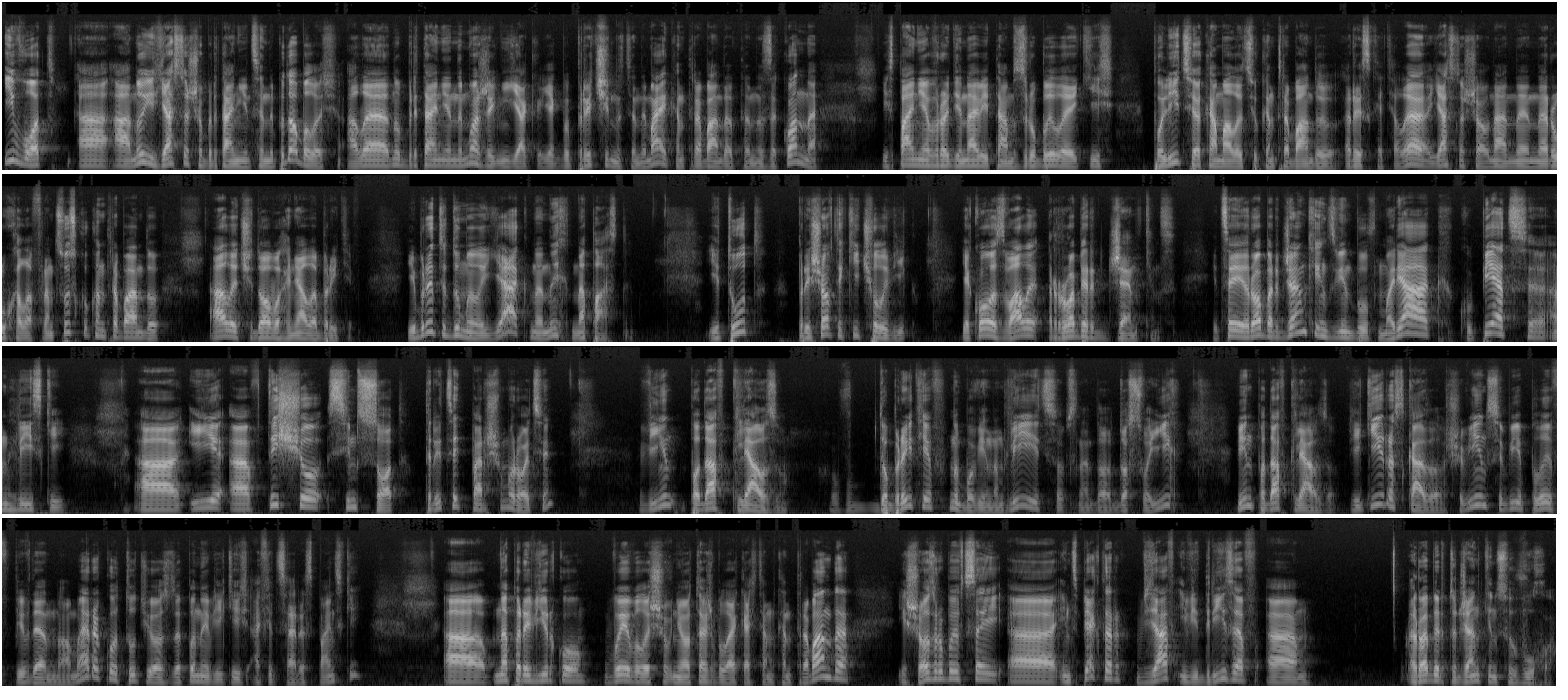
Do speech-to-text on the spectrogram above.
І от, а, а, ну і ясно, що Британії це не подобалось, але ну, Британія не може ніяк, якби причини це немає, контрабанда це незаконна. Іспанія, вроді, навіть там зробила якісь поліцію, яка мала цю контрабанду рискати, але ясно, що вона не, не рухала французьку контрабанду, але чудово ганяла бритів. І брити думали, як на них напасти. І тут прийшов такий чоловік, якого звали Роберт Дженкінс. І цей Роберт Дженкінс він був моряк, купець е, англійський. А, і а, в 1731 році він подав кляузу до бритів, ну бо він англієць, собственно, до, до своїх. Він подав кляузу, в якій розказував, що він собі плив в Південну Америку, тут його зупинив якийсь офіцер іспанський. А, На перевірку виявилося, що в нього теж була якась там контрабанда. І що зробив цей а, інспектор? Взяв і відрізав а, Роберту Дженкінсу вухо.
